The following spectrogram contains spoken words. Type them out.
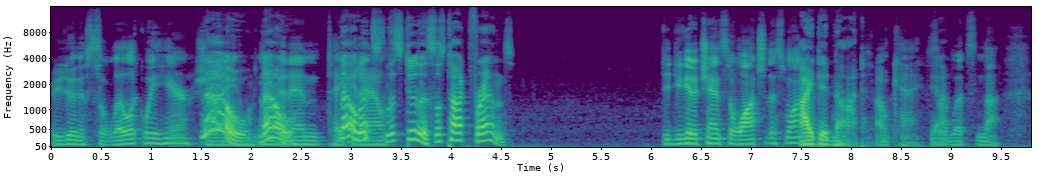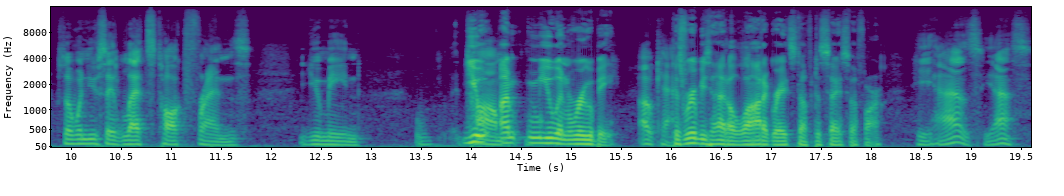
Are you doing a soliloquy here? Should no, I leave no, It in, take no. it Let's out? let's do this. Let's talk friends. Did you get a chance to watch this one? I did not. Okay. So let's not. So when you say "let's talk friends," you mean You, I'm you and Ruby okay? because Ruby's had a lot of great stuff to say so far. He has, yes.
